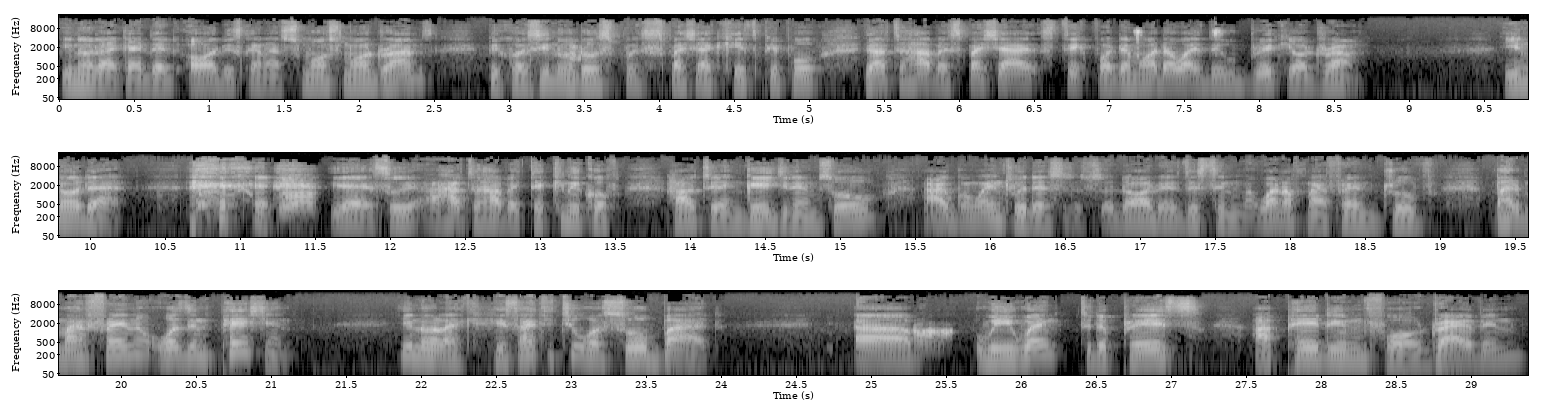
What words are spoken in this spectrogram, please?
You know, like I did all these kind of small, small drums because, you know, those special kids people, you have to have a special stick for them, otherwise, they will break your drum. You know that? Yeah. yeah, so I had to have a technique of how to engage them. So I went with this, other, this thing. One of my friends drove, but my friend wasn't patient. You know, like his attitude was so bad. Uh, we went to the place, I paid him for driving,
